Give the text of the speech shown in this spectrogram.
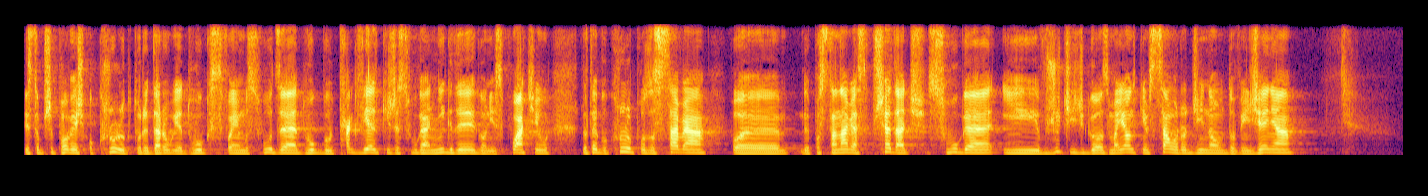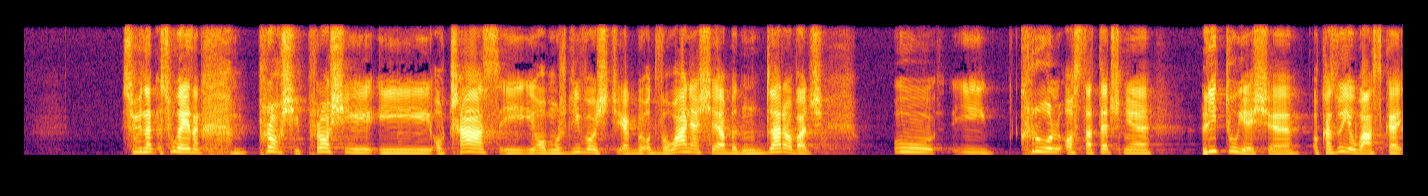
Jest to przypowieść o królu, który daruje dług swojemu słudze. Dług był tak wielki, że sługa nigdy go nie spłacił. Dlatego król pozostawia, e, postanawia sprzedać sługę i wrzucić go z majątkiem, z całą rodziną do więzienia. Sługa jednak prosi, prosi i o czas i, i o możliwość jakby odwołania się, aby darować. U, I król ostatecznie lituje się, okazuje łaskę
